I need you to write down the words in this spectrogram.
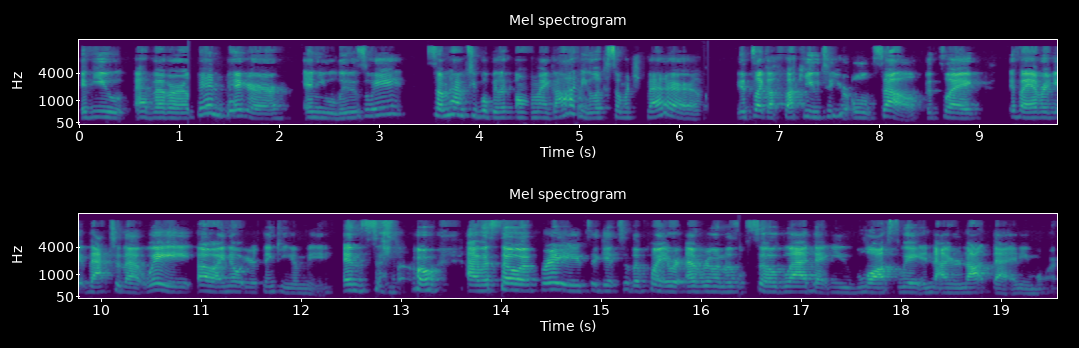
if you have ever been bigger and you lose weight, sometimes people be like, oh my God, you look so much better. It's like a fuck you to your old self. It's like, if I ever get back to that weight, oh, I know what you're thinking of me. And so I was so afraid to get to the point where everyone was so glad that you lost weight and now you're not that anymore.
